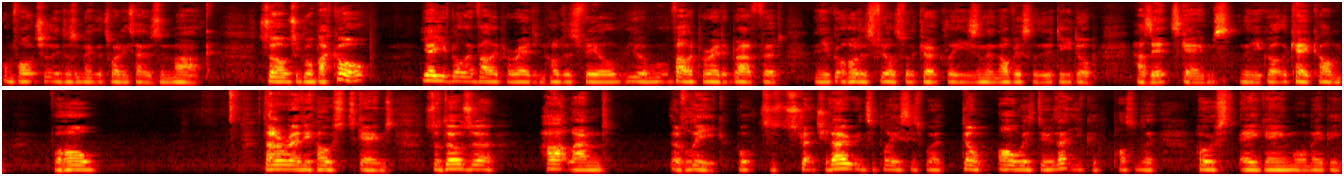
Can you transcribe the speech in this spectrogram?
unfortunately, it doesn't make the 20,000 mark. So to go back up, yeah, you've got like Valley Parade in Huddersfield, you know, Valley Parade at Bradford, and you've got Huddersfield for the Kirklees, and then obviously the D Dub has its games, and then you've got the KCOM for Hull that already hosts games. So those are heartland of league, but to stretch it out into places where don't always do that, you could possibly host a game or maybe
